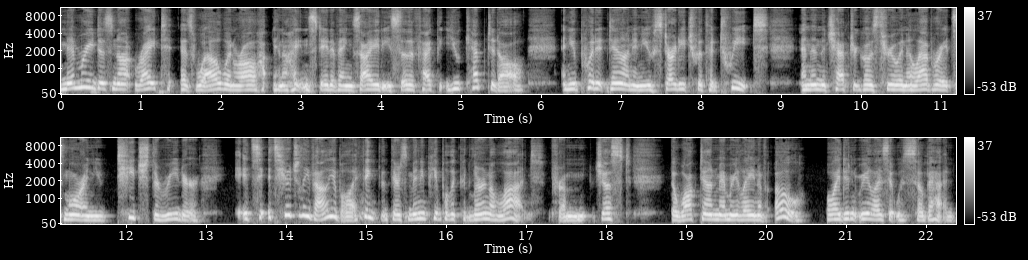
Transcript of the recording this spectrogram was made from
Memory does not write as well when we're all in a heightened state of anxiety. So the fact that you kept it all and you put it down and you start each with a tweet and then the chapter goes through and elaborates more and you teach the reader, it's, it's hugely valuable. I think that there's many people that could learn a lot from just the walk down memory lane of, oh, oh, I didn't realize it was so bad.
